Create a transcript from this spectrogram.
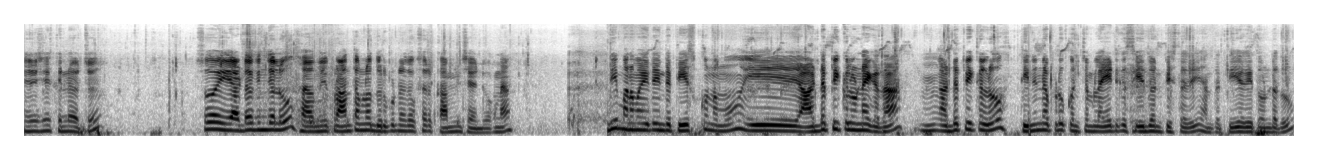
వేసి తినవచ్చు. సో ఈ అడ్డ గింజలు మీ ప్రాంతంలో దొరుకుతున్నది ఒకసారి కామెంట్ చేయండి ఇది మనం అయితే ఇంత తీసుకున్నాము. ఈ అడ్డ పీకలు ఉన్నాయి కదా అడ్డ పీకలు తినినప్పుడు కొంచెం లైట్గా సేదు అనిపిస్తుంది. అంత తీయగైతే ఉండదు.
